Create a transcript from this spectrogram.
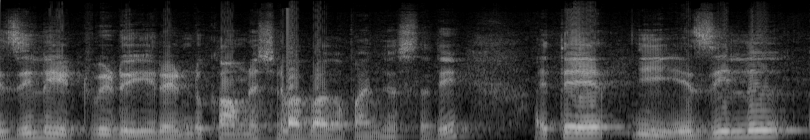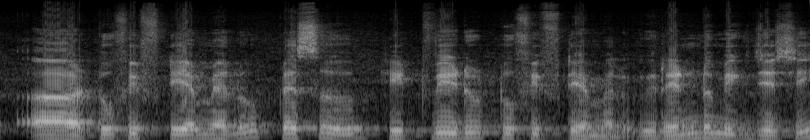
ఎజిల్ హిట్విడ్ ఈ రెండు కాంబినేషన్ చాలా బాగా పనిచేస్తుంది. అయితే ఈ Agil two fifty ml plus Hitweed two fifty ml ఈ రెండు మిక్స్ చేసి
